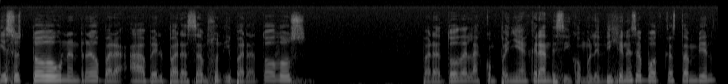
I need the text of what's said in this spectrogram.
y eso es todo un enredo para Apple, para Samsung y para todos, para todas las compañías grandes. Y como les dije en ese podcast también,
